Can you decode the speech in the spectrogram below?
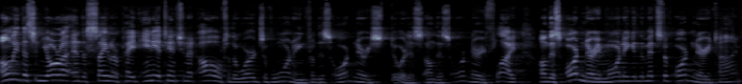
only the senora and the sailor paid any attention at all to the words of warning from this ordinary stewardess on this ordinary flight, on this ordinary morning in the midst of ordinary time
